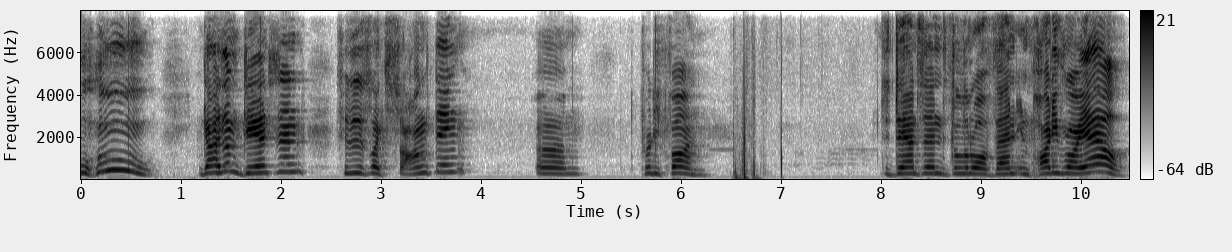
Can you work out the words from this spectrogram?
Woohoo! Guys, I'm dancing to this like song thing. Um, pretty fun. Just dancing. It's a little event in Party Royale.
